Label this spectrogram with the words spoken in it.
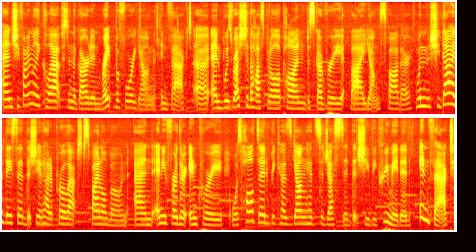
and she finally collapsed in the garden right before Young, in fact, uh, and was rushed to the hospital upon discovery by Young's father. When she died, they said that she had had a prolapsed spinal bone, and any further inquiry was halted because Young had suggested that she be cremated. In fact,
